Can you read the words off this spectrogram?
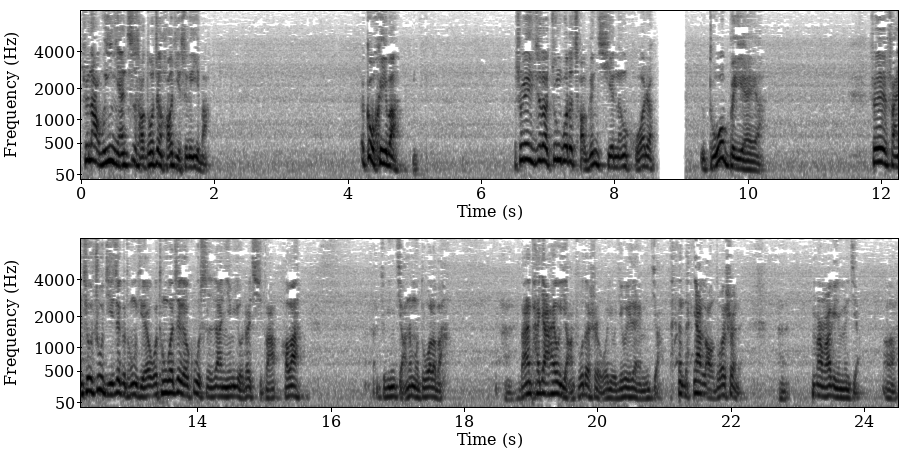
就那我一年至少多挣好几十个亿吧，够黑吧？所以你知道中国的草根企业能活着有多悲哀呀？所以反求诸己这个同学，我通过这个故事让你们有点启发，好吧？就给你讲那么多了吧。嗯，当然他家还有养猪的事我有机会再给你们讲。他家老多事呢，嗯，慢慢给你们讲啊。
